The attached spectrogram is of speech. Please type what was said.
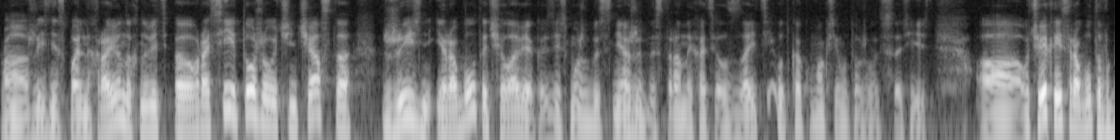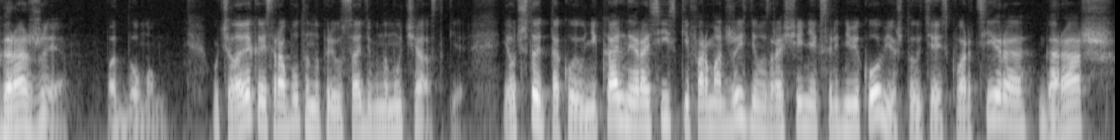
жизни в спальных районах, но ведь э, в России тоже очень часто жизнь и работа человека, здесь, может быть, с неожиданной стороны хотелось зайти, вот как у Максима тоже в этой статье есть, а, у человека есть работа в гараже под домом, у человека есть работа на приусадебном участке. И вот что это такое? Уникальный российский формат жизни, возвращение к средневековью, что у тебя есть квартира, гараж,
